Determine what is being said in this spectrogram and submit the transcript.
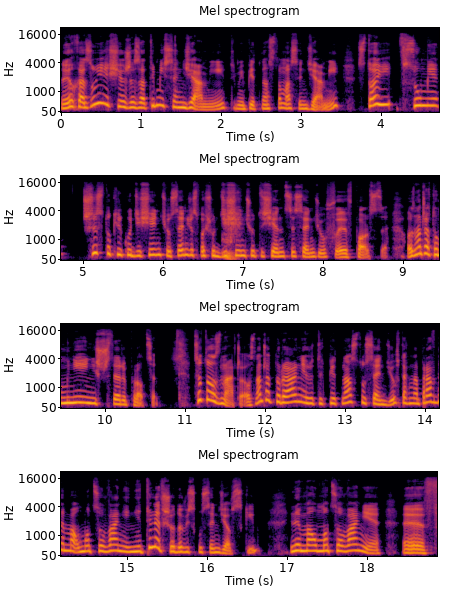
No i okazuje się, że za tymi sędziami, tymi 15 sędziami, stoi w sumie trzystu kilkudziesięciu sędziów spośród 10 tysięcy sędziów e, w Polsce. Oznacza to mniej niż 4%. Co to oznacza? Oznacza to realnie, że tych 15 sędziów tak naprawdę ma umocowanie nie tyle w środowisku sędziowskim, ile ma umocowanie e, w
